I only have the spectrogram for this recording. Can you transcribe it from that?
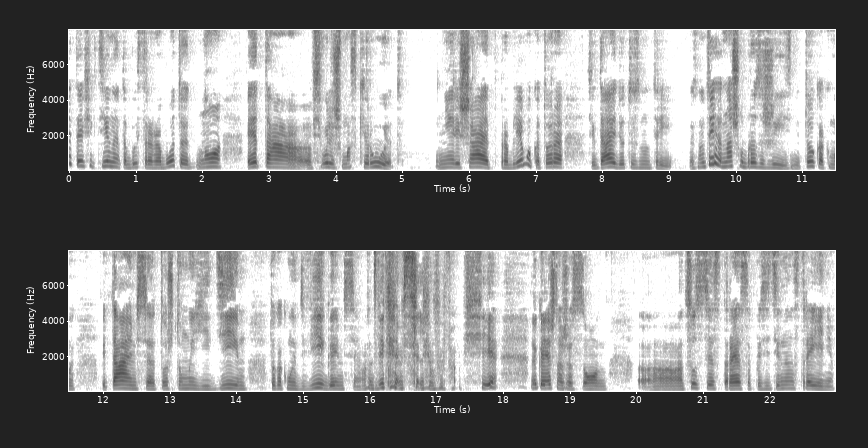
это эффективно, это быстро работает, но это всего лишь маскирует, не решает проблему, которая всегда идет изнутри. Изнутри это наш образ жизни, то, как мы питаемся, то, что мы едим, то, как мы двигаемся, двигаемся ли мы вообще. Ну и, конечно же, сон – а, отсутствие стресса, позитивное настроение.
